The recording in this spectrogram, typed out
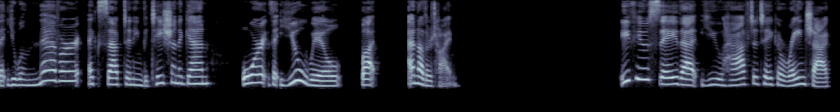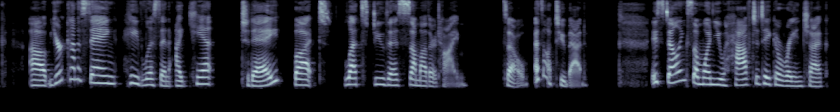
That you will never accept an invitation again or that you will but another time. If you say that you have to take a rain check, uh, you're kind of saying, hey, listen, I can't today, but let's do this some other time. So that's not too bad. Is telling someone you have to take a rain check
